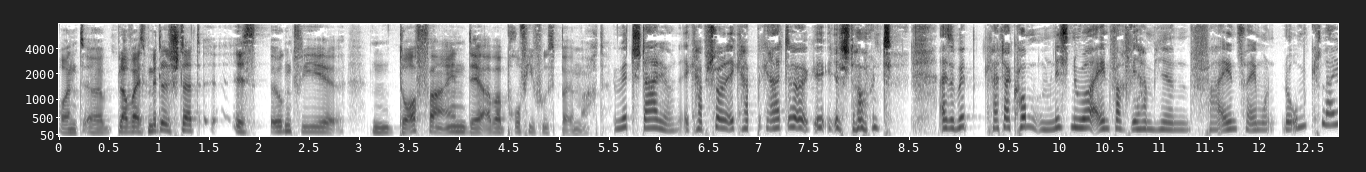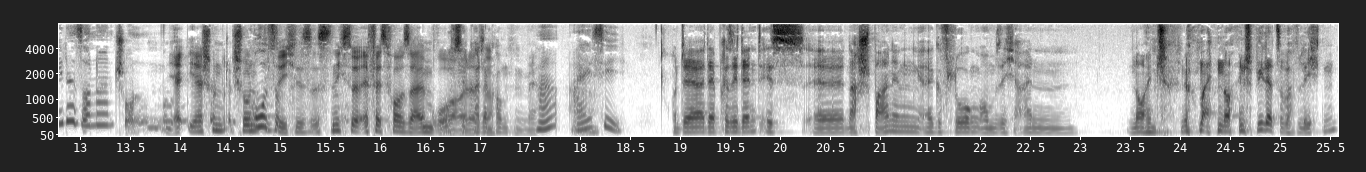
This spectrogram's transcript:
Und äh, Blau-Weiß Mittelstadt ist irgendwie ein Dorfverein, der aber Profifußball macht. Mit Stadion. Ich habe schon, ich habe gerade gestaunt. Also mit Katakomben. Nicht nur einfach, wir haben hier ein Vereinsheim und eine Umkleide, sondern schon. Ja, ja schon, schon Große. riesig. Es ist nicht so FSV Salmrohr Große oder so. Katakomben, ja. Ha? I see. Und der, der Präsident ist äh, nach Spanien äh, geflogen, um sich einen neuen, um einen neuen Spieler zu verpflichten.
